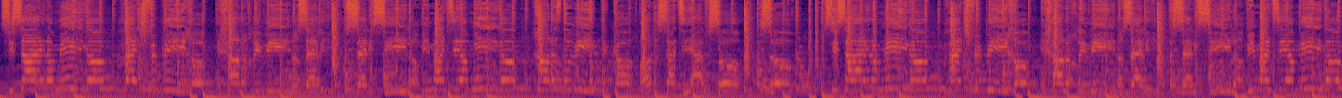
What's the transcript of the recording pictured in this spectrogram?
Sie sagt Amigo, willst du vorbeikommen? Ich habe noch ein bisschen Wein, noch Sally, Sally Sila. Wie meint sie Amigo? Kann es noch weitergehen? Oder sagt sie einfach so, so? Sally, aber Sally Sila. Wie meint sie Amigo?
